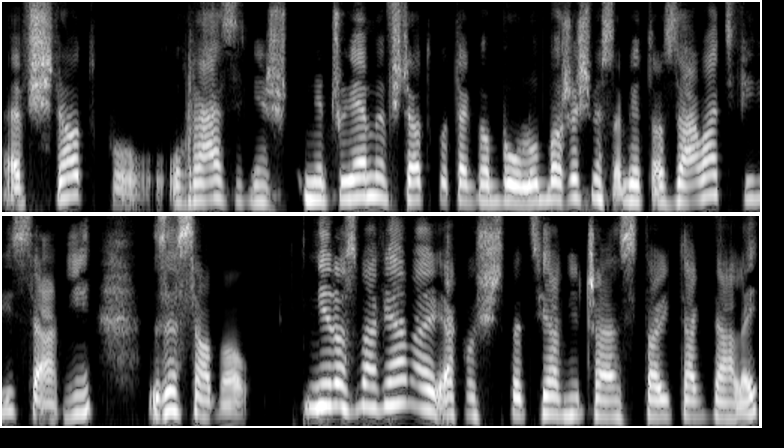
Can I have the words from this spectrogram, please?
e, w środku urazy, nie, nie czujemy w środku tego bólu, bo żeśmy sobie to załatwili sami ze sobą nie rozmawiamy jakoś specjalnie często i tak dalej,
